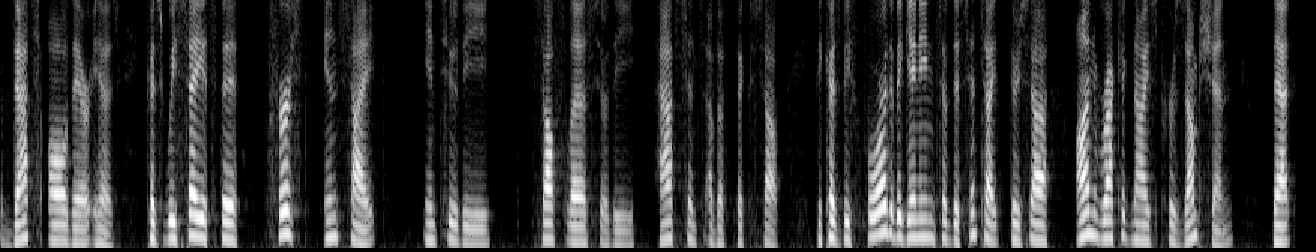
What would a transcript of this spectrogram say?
that's all there is. Because we say it's the first insight into the selfless or the absence of a fixed self. Because before the beginnings of this insight, there's a unrecognized presumption that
